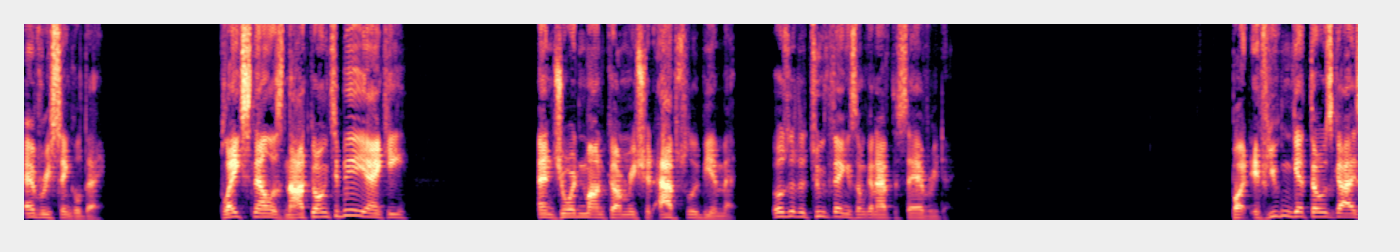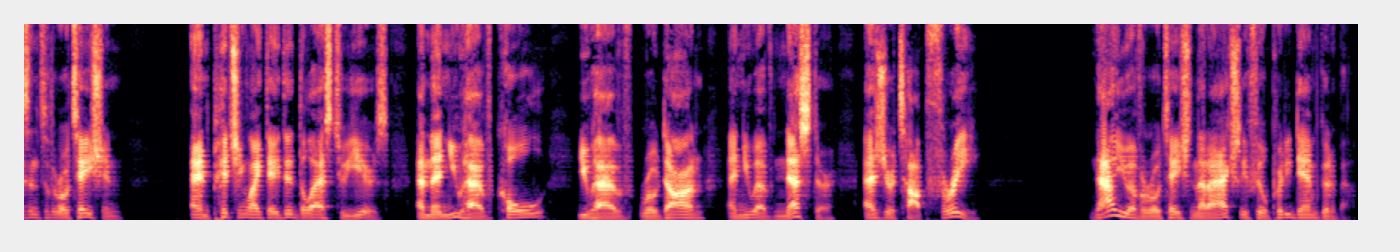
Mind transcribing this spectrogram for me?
every single day. Blake Snell is not going to be a Yankee, and Jordan Montgomery should absolutely be a Met. Those are the two things I'm going to have to say every day. But if you can get those guys into the rotation, and pitching like they did the last two years. And then you have Cole, you have Rodon, and you have Nestor as your top three. Now you have a rotation that I actually feel pretty damn good about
